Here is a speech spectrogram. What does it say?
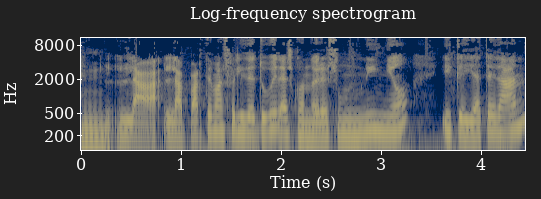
la, la parte más feliz de tu vida es cuando eres un niño y que ya te dan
